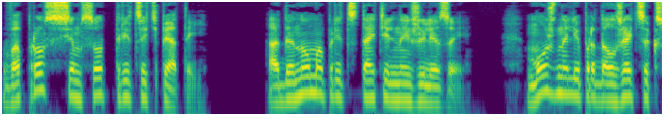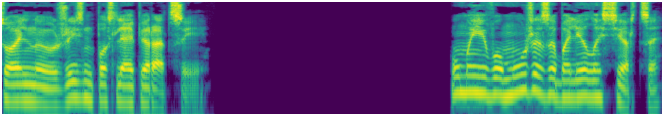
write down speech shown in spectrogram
Вопрос 735. Аденома предстательной железы. Можно ли продолжать сексуальную жизнь после операции? У моего мужа заболело сердце.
